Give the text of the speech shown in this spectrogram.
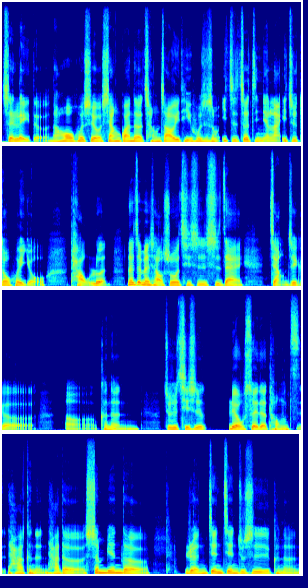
这类的，然后或是有相关的长照议题，或是什么，一直这几年来一直都会有讨论。那这本小说其实是在讲这个，呃，可能就是七十六岁的童子，他可能他的身边的人渐渐就是可能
